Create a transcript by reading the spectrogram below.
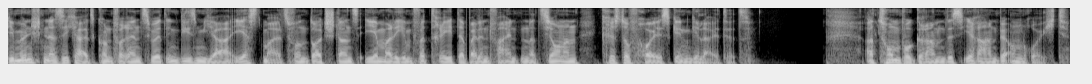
Die Münchner Sicherheitskonferenz wird in diesem Jahr erstmals von Deutschlands ehemaligem Vertreter bei den Vereinten Nationen Christoph Heusgen geleitet. Atomprogramm des Iran beunruhigt.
